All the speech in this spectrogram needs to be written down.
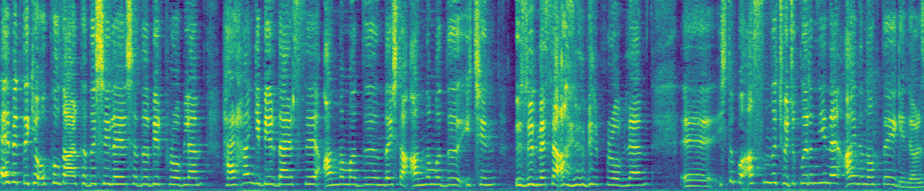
Elbette ki okulda arkadaşıyla yaşadığı bir problem, herhangi bir dersi anlamadığında işte anlamadığı için üzülmesi ayrı bir problem. Ee, işte bu aslında çocukların yine aynı noktaya geliyoruz.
